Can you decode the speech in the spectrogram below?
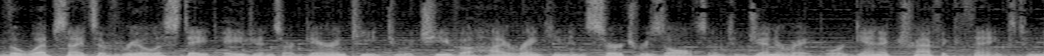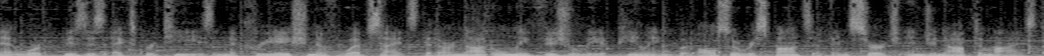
The websites of real estate agents are guaranteed to achieve a high ranking in search results and to generate organic traffic thanks to Network Biz's expertise in the creation of websites that are not only visually appealing but also responsive and search engine optimized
